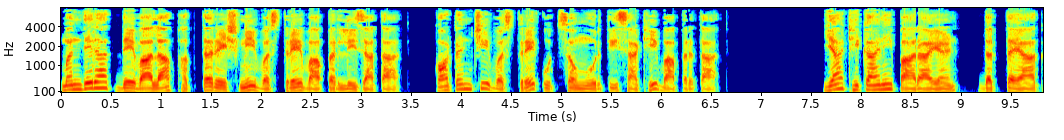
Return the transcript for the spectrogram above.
मंदिरात देवाला फक्त रेशमी वस्त्रे वापरली जातात कॉटनची वस्त्रे उत्सवमूर्तीसाठी वापरतात. या ठिकाणी पारायण दत्तयाग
